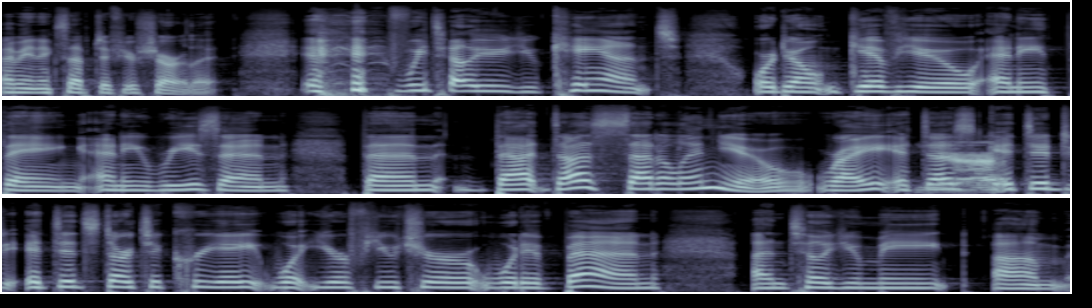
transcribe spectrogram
I mean, except if you're Charlotte, if we tell you you can't or don't give you anything, any reason, then that does settle in you, right? It does. Yeah. It did. It did start to create what your future would have been until you meet um,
